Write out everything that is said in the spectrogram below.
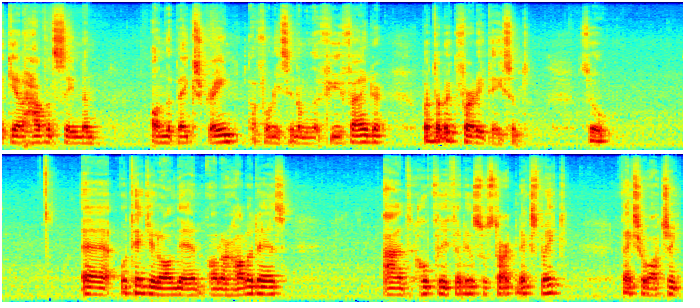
again, I haven't seen them on the big screen. I've only seen them on the viewfinder, but they look fairly decent. So uh, we'll take it on then on our holidays, and hopefully the videos will start next week. Thanks for watching.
